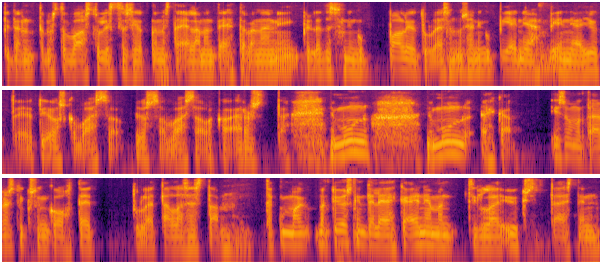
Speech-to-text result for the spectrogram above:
pitänyt tämmöistä vastuullista sijoittamista elämäntehtävänä, niin kyllä tässä niin kuin paljon tulee semmoisia niin pieniä, pieniä juttuja, joita jossain vaiheessa, jossain vaiheessa alkaa ärsyttää. Ja mun, ja mun ehkä isommat ärsytyksen kohteet tulee tällaisesta, että kun mä, mä työskentelen ehkä enemmän yksittäisten,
